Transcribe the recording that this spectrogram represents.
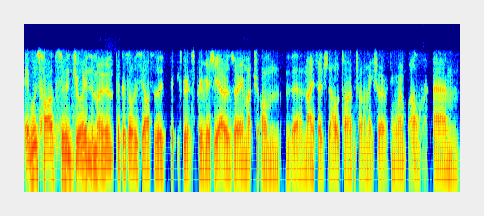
it was hard to enjoy in the moment because obviously after the experience previous year, I was very much on the knife edge the whole time, trying to make sure everything went well. Um,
